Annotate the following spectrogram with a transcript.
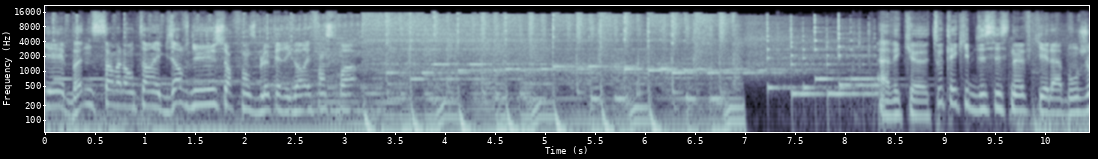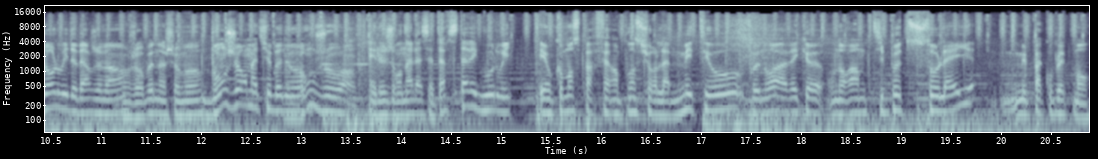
Bonne Saint-Valentin et bienvenue sur France Bleu Périgord et France 3. Avec euh, toute l'équipe du 6-9 qui est là. Bonjour Louis de Bergevin. Bonjour Benoît Chomeau. Bonjour Mathieu Benoît. Bonjour. Et le journal à 7h, c'est avec vous Louis. Et on commence par faire un point sur la météo. Benoît, avec euh, on aura un petit peu de soleil, mais pas complètement.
